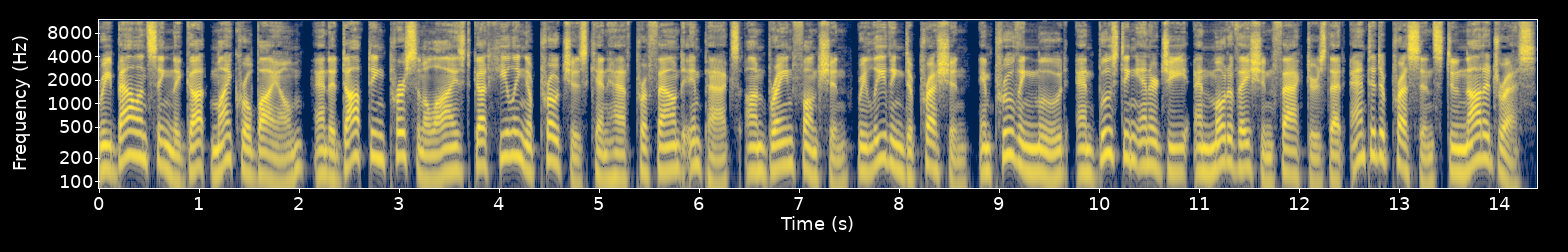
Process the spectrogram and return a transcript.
rebalancing the gut microbiome, and adopting personalized gut healing approaches can have profound impacts on brain function, relieving depression, improving mood, and boosting energy and motivation factors that antidepressants do not address.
